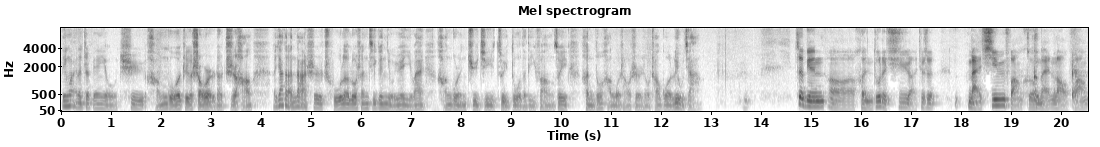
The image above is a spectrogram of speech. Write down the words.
另外呢，这边有去韩国这个首尔的直航。亚特兰大是除了洛杉矶跟纽约以外，韩国人聚集最多的地方，所以很多韩国超市有超过六家。这边呃很多的区域啊，就是买新房和买老房，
